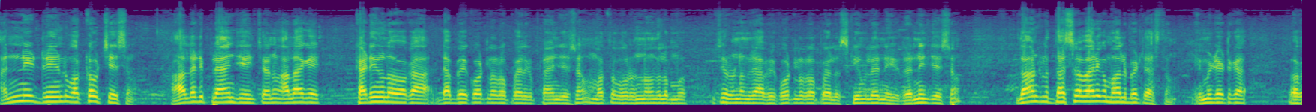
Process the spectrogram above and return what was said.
అన్ని డ్రైన్లు వర్కౌట్ చేసాం ఆల్రెడీ ప్లాన్ చేయించాను. అలాగే కడియంలో ఒక డెబ్బై కోట్ల రూపాయలకు ప్లాన్ చేసాం మొత్తం రెండు వందల నుంచి రెండు వందల యాభై కోట్ల రూపాయల స్కీములని రన్నింగ్ చేసాం దాంట్లో దశల వారీగా మొదలు పెట్టేస్తాం. ఇమీడియట్గా ఒక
